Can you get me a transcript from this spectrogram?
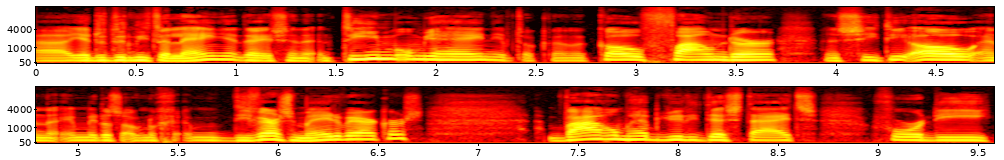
Uh, je doet het niet alleen. Er is een, een, team om je heen. Je hebt ook een co-founder, een CTO en inmiddels ook nog diverse medewerkers. Waarom hebben jullie destijds voor die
